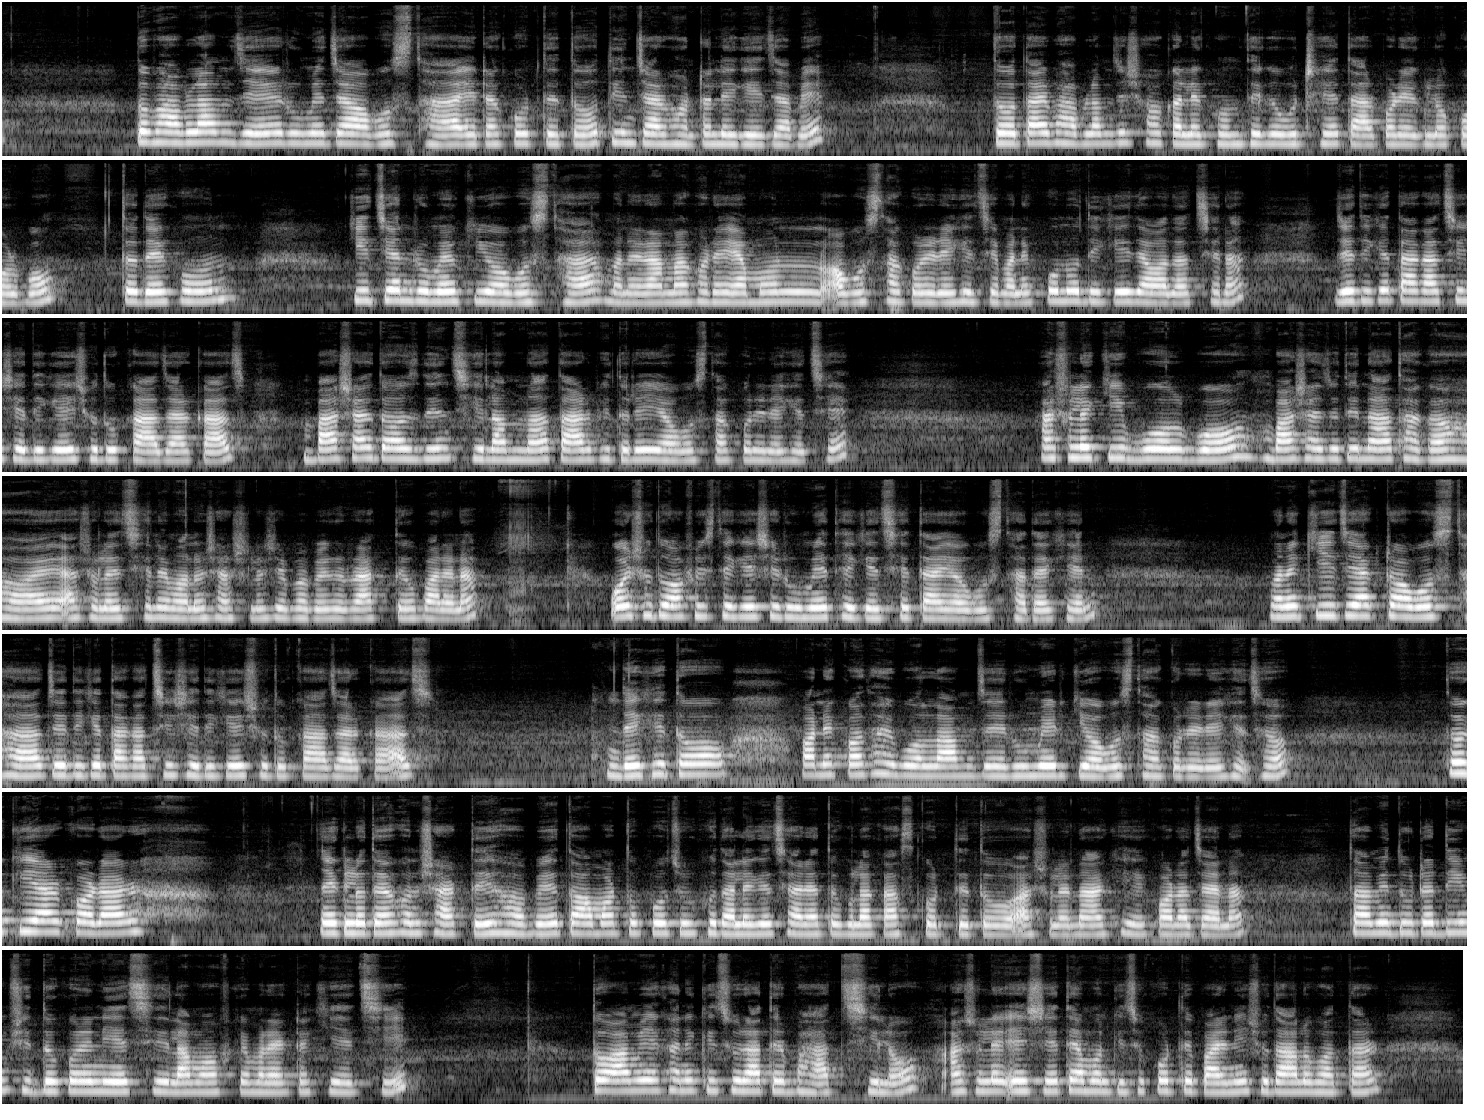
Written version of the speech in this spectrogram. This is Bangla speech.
তো ভাবলাম যে রুমে যা অবস্থা, এটা করতে তো তিন চার ঘণ্টা লেগেই যাবে। তো তাই ভাবলাম যে সকালে ঘুম থেকে উঠে তারপরে এগুলো করব। তো দেখুন, কিচেন রুমের কি অবস্থা? মানে রান্নাঘরে এমন অবস্থা করে রেখেছে মানে কোনো দিকেই যাওয়া যাচ্ছে না। যেদিকে তাকাচ্ছি সেদিকেই শুধু কাজ আর কাজ। বাসায় দশ দিন ছিলাম না, তার ভিতরে এই অবস্থা করে রেখেছে। আসলে কি বলব, বাসায় যদি না থাকা হয়, আসলে ছেলে মানুষ আসলে সেভাবে রাখতেও পারে না। ওই শুধু অফিস থেকে এসে রুমে থেকেছে, তাই অবস্থা দেখেন। মানে কি যে একটা অবস্থা, যেদিকে তাকাচ্ছি সেদিকে শুধু কাজ আর কাজ। দেখে তো অনেক কথাই বললাম যে, রুমের কি অবস্থা করে রেখেছ? তো কি আর করার? এগুলো তো এখন সারতেই হবে। তো আমার তো প্রচুর ক্ষুধা লেগেছে আর এতগুলা কাজ করতে তো আসলে না খেয়ে করা যায় না। তো আমি দুটো ডিম সিদ্ধ করে নিয়েছিলাম অফ ক্যামেরা একটা খেয়েছি। তো আমি এখানে কিছু রাতের ভাত ছিল। আসলে এসে তেমন কিছু করতে পারিনি, শুধু আলু ভাতার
